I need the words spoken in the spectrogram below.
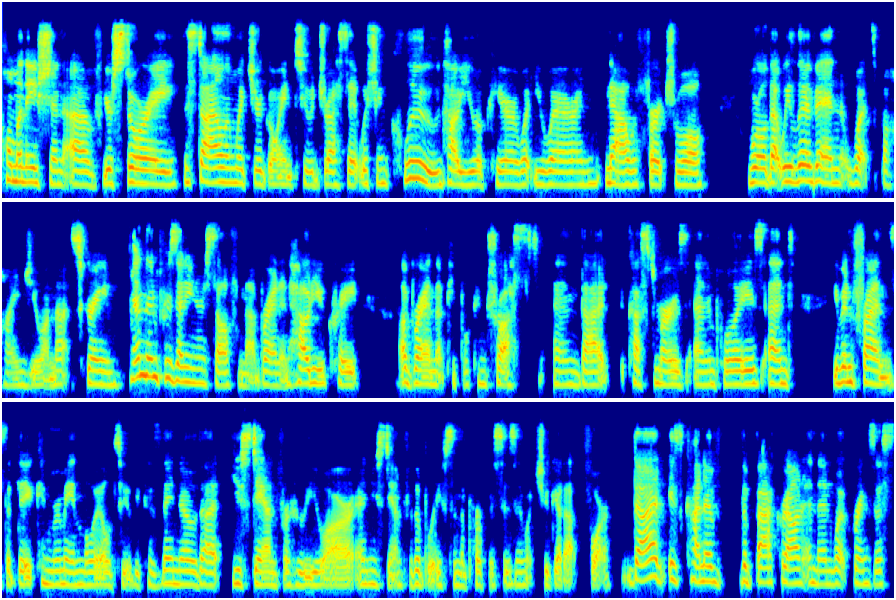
culmination of your story the style in which you're going to address it which includes how you appear what you wear and now with virtual world that we live in what's behind you on that screen and then presenting yourself in that brand and how do you create a brand that people can trust and that customers and employees and even friends that they can remain loyal to because they know that you stand for who you are and you stand for the beliefs and the purposes in which you get up for. That is kind of the background and then what brings us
